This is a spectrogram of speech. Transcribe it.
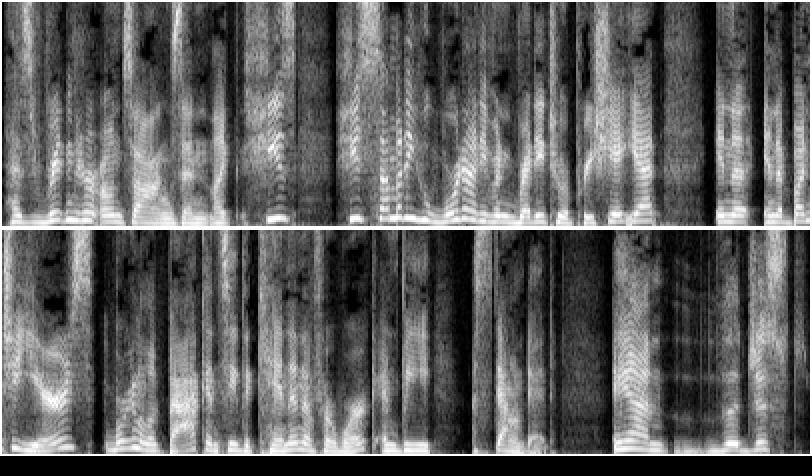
has written her own songs and like she's she's somebody who we're not even ready to appreciate yet. In a in a bunch of years, we're gonna look back and see the canon of her work and be astounded. and the just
